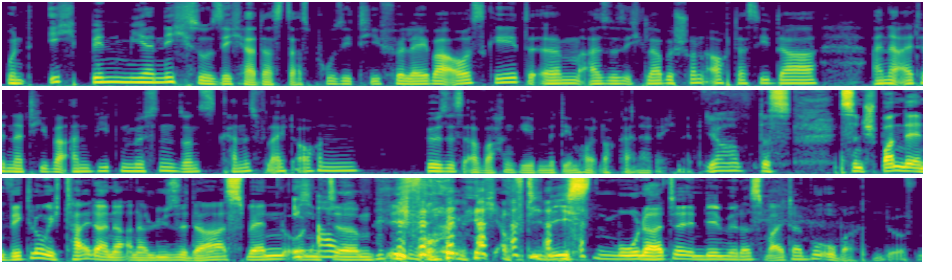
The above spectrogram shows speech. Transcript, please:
Und ich bin mir nicht so sicher, dass das positiv für Labour ausgeht. Ähm, also ich glaube schon auch, dass sie da eine Alternative anbieten müssen. Sonst kann es vielleicht auch ein böses Erwachen geben, mit dem heute noch keiner rechnet. Ja, das, das sind spannende Entwicklungen. Ich teile deine Analyse da, Sven, ich und ähm, ich freue mich auf die nächsten Monate, in denen wir das weiter beobachten dürfen.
